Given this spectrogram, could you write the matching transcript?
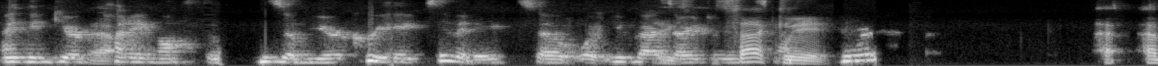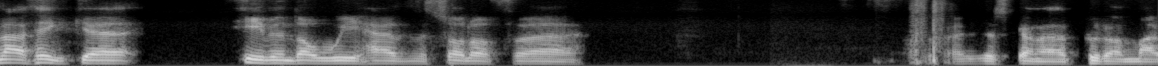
i think you're Yeah. cutting off the wings of your creativity so what you guys are doing Exactly. and I think uh, even though we have the sort of, uh, I'm just gonna put on my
